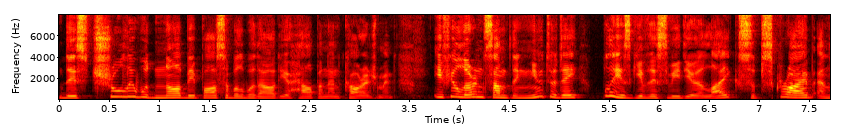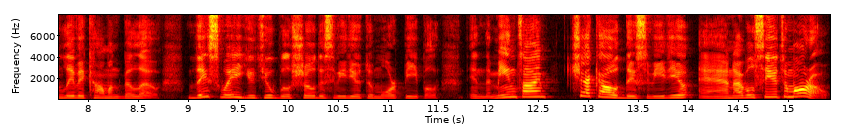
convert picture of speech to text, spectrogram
This truly would not be possible without your help and encouragement. If you learned something new today, please give this video a like, subscribe and leave a comment below. This way YouTube will show this video to more people. In the meantime, check out this video and I will see you tomorrow.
